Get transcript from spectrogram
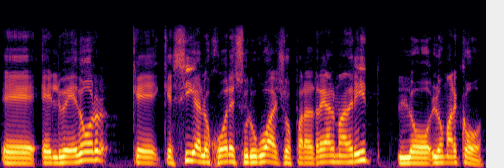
eh, el veedor que, que sigue a los jugadores uruguayos para el Real Madrid lo, lo marcó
